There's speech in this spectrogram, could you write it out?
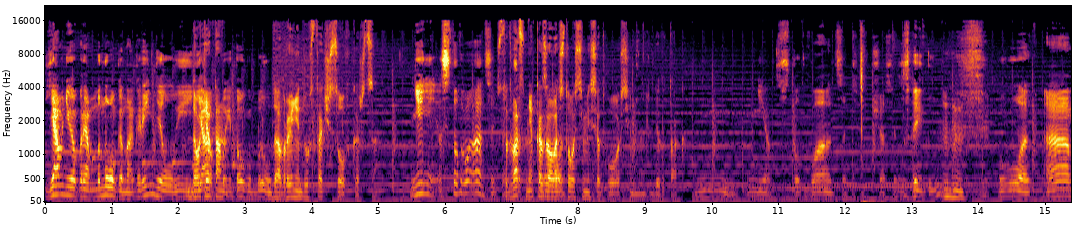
я в нее прям много нагриндил, и да я там, по итогу был... Да, в районе 200 часов, кажется. Не-не, 120. 120, мне казалось 188 или где-то так. Нет, 120. Сейчас я зайду. Угу. Вот. А...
